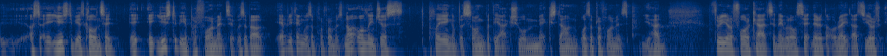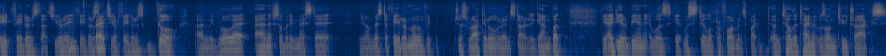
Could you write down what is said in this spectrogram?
uh, it used to be, as Colin said, it, it used to be a performance. It was about everything was a performance, not only just the playing of the song, but the actual mix down was a performance. You had three or four cats, and they would all sit there. All right, that's your eight faders. That's your eight faders. Right. That's your faders. Go, and we'd roll it. And if somebody missed it, you know, missed a fader move, we'd just rack it over and start it again. But the idea being, it was it was still a performance. But until the time it was on two tracks,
